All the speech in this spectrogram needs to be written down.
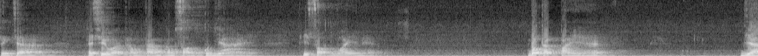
จึงจะได้ชื่อว่าทำตามคำสอนของคุณยายที่สอนไว้เนี่ยบทถัดไปฮะอย่า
